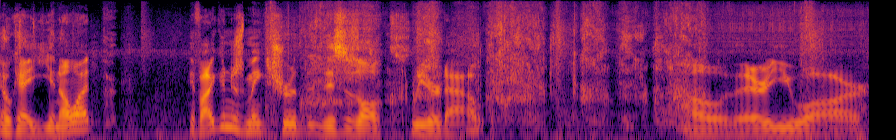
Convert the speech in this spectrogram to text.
Okay, you know what? If I can just make sure that this is all cleared out. Oh, there you are.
